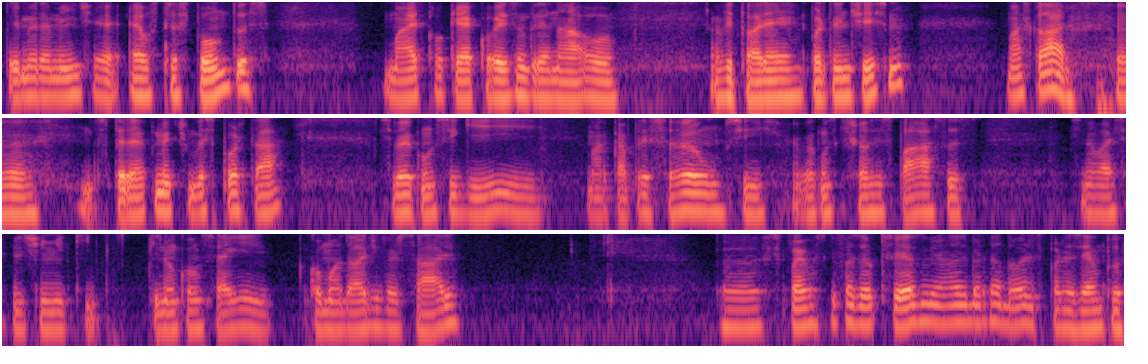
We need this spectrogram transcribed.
primeiramente, é, é os três pontos. Mais qualquer coisa no Grenal, a vitória é importantíssima. Mas claro, uh, esperar como é que o time vai se portar, se vai conseguir marcar pressão, se vai conseguir fechar os espaços, se não vai ser aquele time que, que não consegue incomodar o adversário. Uh, se vai conseguir fazer o que fez no Granada Libertadores, por exemplo,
